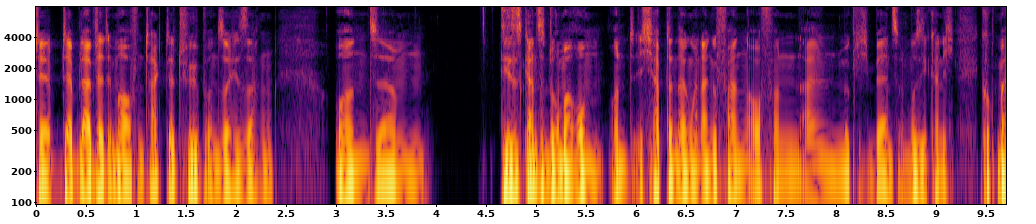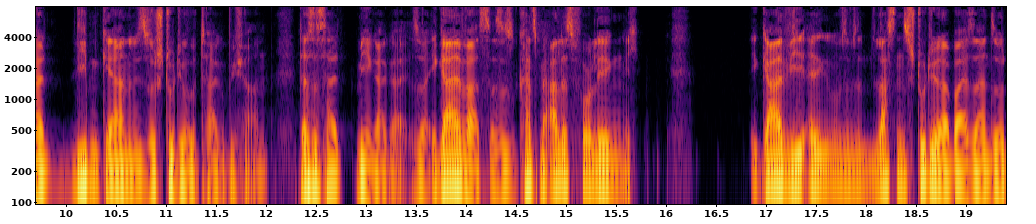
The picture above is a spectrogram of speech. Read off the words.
der, der bleibt halt immer auf dem Takt, der Typ und solche Sachen. Und ähm, dieses ganze drumherum. Und ich habe dann irgendwann angefangen, auch von allen möglichen Bands und Musikern, ich guck mir halt liebend gerne so Studio-Tagebücher an. Das ist halt mega geil. So, egal was. Also du kannst mir alles vorlegen. Ich, egal wie, äh, lass ein Studio dabei sein, so,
